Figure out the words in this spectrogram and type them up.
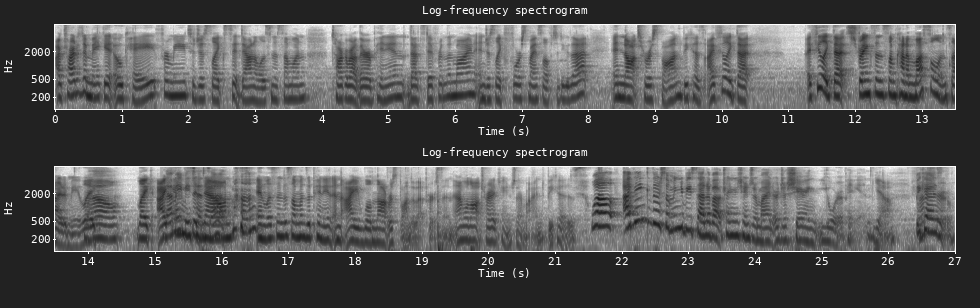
I've tried to make it okay for me to just like sit down and listen to someone talk about their opinion that's different than mine and just like force myself to do that and not to respond because I feel like that I feel like that strengthens some kind of muscle inside of me. Like wow. Like I That can sit down and listen to someone's opinion, and I will not respond to that person. I will not try to change their mind because, Well, I think there's something to be said about trying to change their mind or just sharing your opinion. yeah, that's because true.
